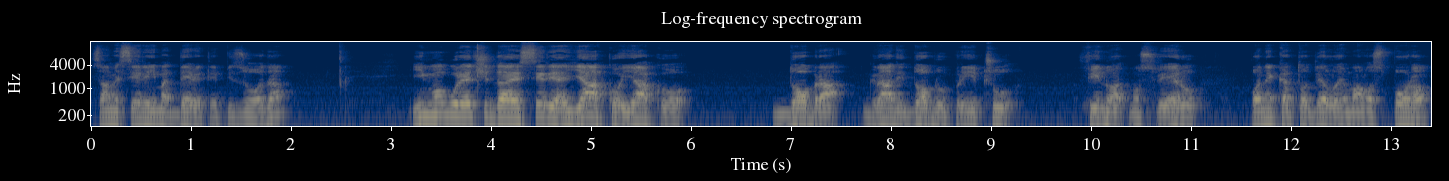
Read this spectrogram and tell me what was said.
same serije ima 9 epizoda i mogu reći da je serija jako, jako dobra, gradi dobru priču, finu atmosferu, ponekad to deluje malo sporo,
